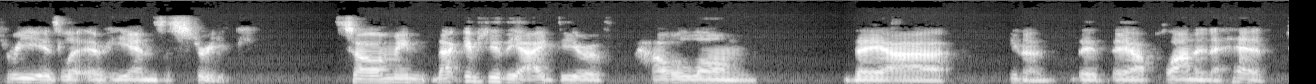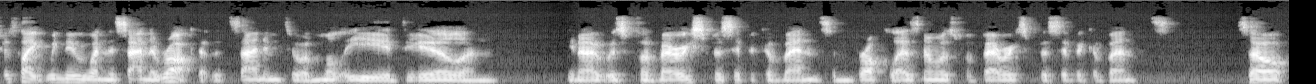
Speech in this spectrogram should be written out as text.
three years later, he ends the streak. So, I mean, that gives you the idea of how long they are you know, they, they are planning ahead. Just like we knew when they signed The Rock that they'd signed him to a multi-year deal and, you know, it was for very specific events and Brock Lesnar was for very specific events. So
